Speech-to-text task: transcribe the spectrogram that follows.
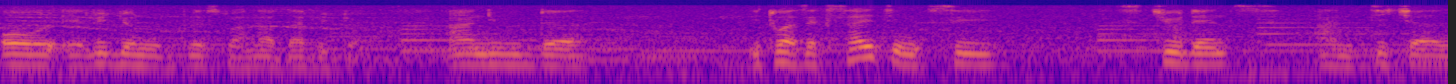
or a region would place to another region, and would. Uh, it was exciting to see students and teachers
